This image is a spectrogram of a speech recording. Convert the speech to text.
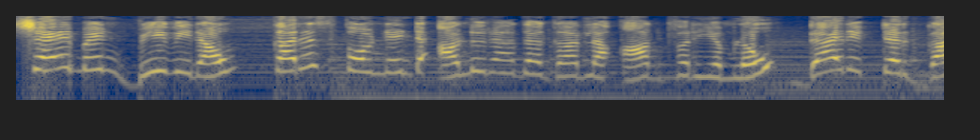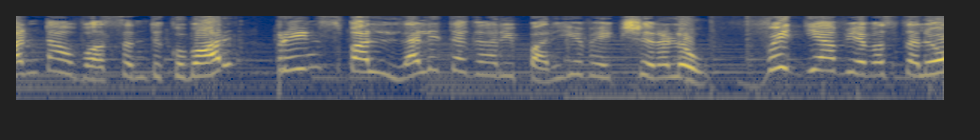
Chairman B V Rao correspondent Anuradha గార్ల ఆధ్వర్యంలో డైరెక్టర్ గంటా వసంత్ కుమార్ ప్రిన్సిపల్ లలిత గారి పర్యవేక్షణలో విద్యా వ్యవస్థలో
